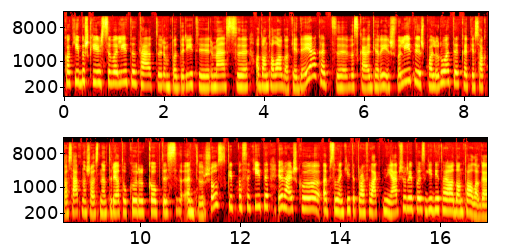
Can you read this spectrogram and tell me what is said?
kokybiškai išsivalyti. Ta ką turim padaryti ir mes odontologo kėdėje, kad viską gerai išvalyti, išpoliruoti, kad tiesiog tos apnašos neturėtų kur kauptis ant viršaus, kaip pasakyti. Ir aišku, apsilankyti profilaktiniai apžiūrai pas gydytojo odontologą,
